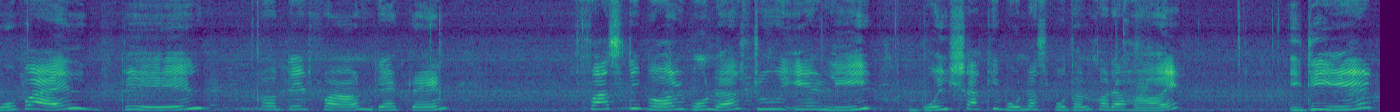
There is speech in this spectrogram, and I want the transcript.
মোবাইল বিল কদের ফান্ড গেটেন ফাস্টিবল বোনাস টু ইয়ারলি বৈশাখী বোনাস প্রদান করা হয়। ইডিয়েট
